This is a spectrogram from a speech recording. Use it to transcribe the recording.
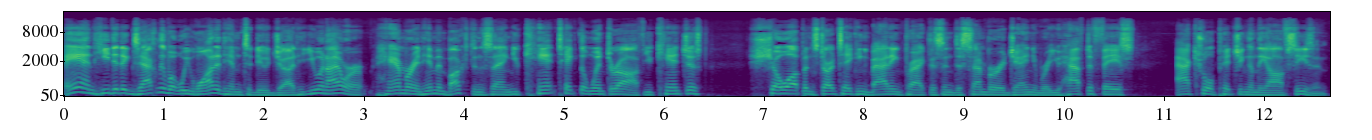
and he did exactly what we wanted him to do, Judd. You and I were hammering him in Buxton saying you can't take the winter off. You can't just show up and start taking batting practice in December or January. You have to face actual pitching in the off season.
